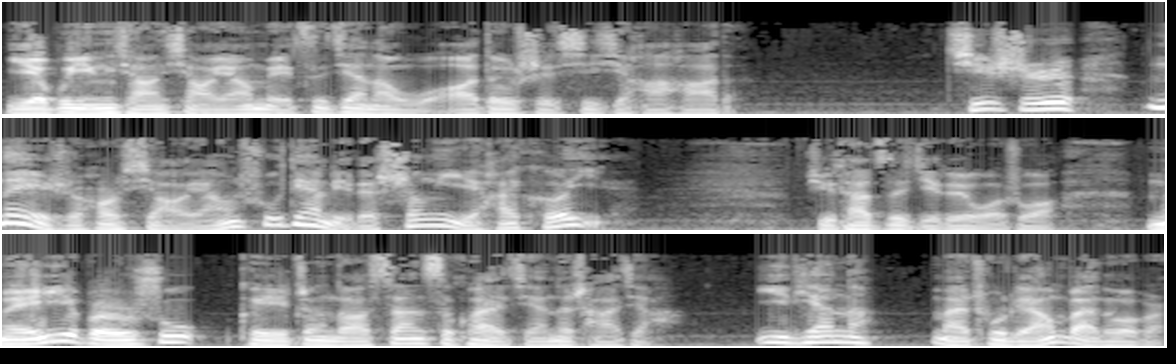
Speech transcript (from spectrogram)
也不影响小杨每次见到我都是嘻嘻哈哈的。其实那时候小杨书店里的生意还可以，据他自己对我说，每一本书可以挣到三四块钱的差价。一天呢，卖出两百多本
